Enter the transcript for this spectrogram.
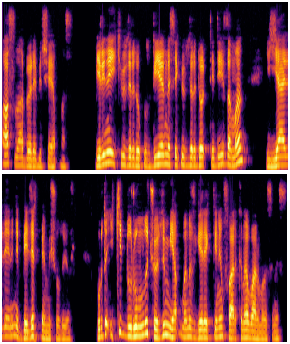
asla böyle bir şey yapmaz. Birine 2 üzeri 9, diğerine 8 üzeri 4 dediği zaman yerlerini belirtmemiş oluyor. Burada iki durumlu çözüm yapmanız gerektiğinin farkına varmalısınız.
